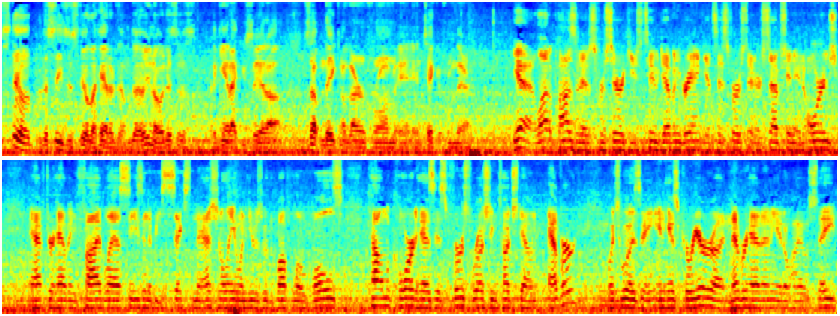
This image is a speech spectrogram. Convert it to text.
still, the season's still ahead of them. The, you know, this is again, like you said, uh, something they can learn from and, and take it from there. Yeah, a lot of positives for Syracuse too. Devin Grant gets his first interception in orange after having five last season to be sixth nationally when he was with the Buffalo Bulls. Kyle McCord has his first rushing touchdown ever which was in his career, uh, never had any at Ohio State.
